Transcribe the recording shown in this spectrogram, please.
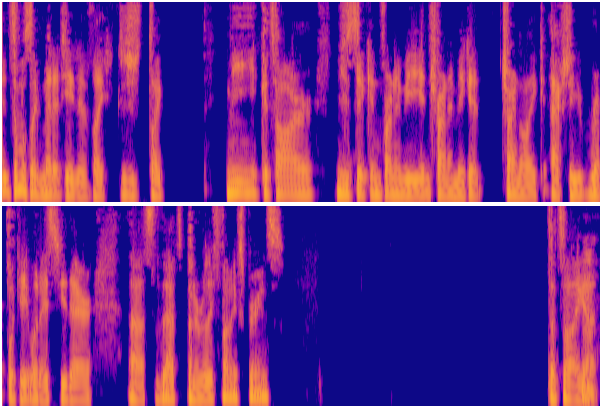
it's almost like meditative like just like me guitar music in front of me and trying to make it trying to like actually replicate what i see there uh so that's been a really fun experience that's all i got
